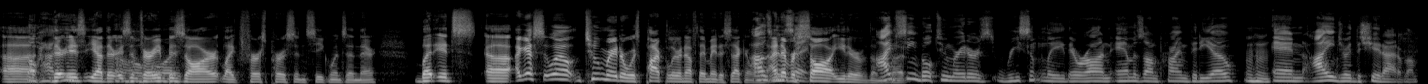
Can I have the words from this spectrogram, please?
uh Oh, there you? is yeah there is a Oh, very boy. bizarre like first person sequence in there but it's uh i guess well tomb raider was popular enough they made a second one was i, never say, saw either of them I've but- seen both Tomb Raiders recently. They were on Amazon Prime Video, Mhm. and I enjoyed the shit out of them.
